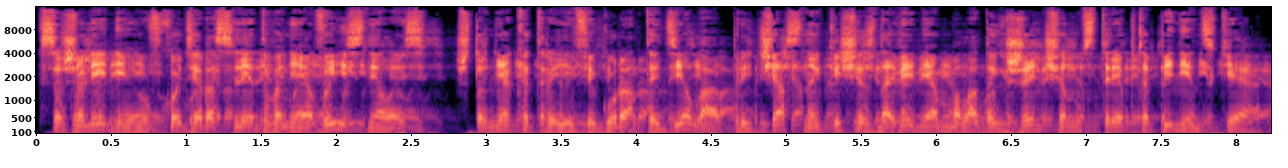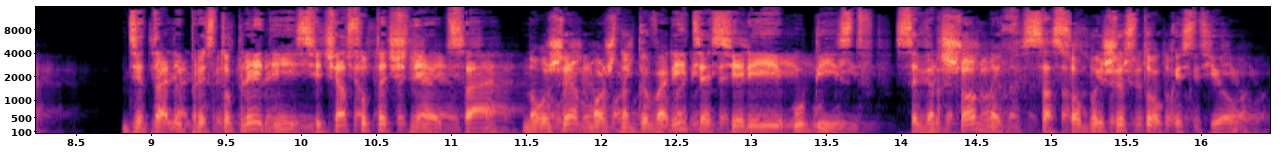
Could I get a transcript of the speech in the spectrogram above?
К сожалению, в ходе расследования выяснилось, что некоторые фигуранты дела причастны к исчезновениям молодых женщин в Стрептопенинске. Детали преступлений сейчас уточняются, но уже можно говорить о серии убийств, совершенных с особой жестокостью.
